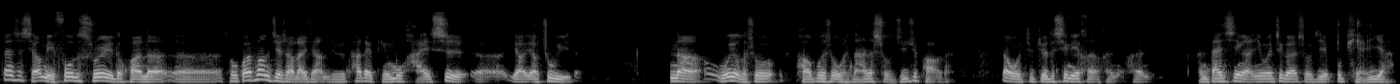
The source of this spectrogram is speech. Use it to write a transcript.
但是小米 Fold 3的话呢，呃，从官方的介绍来讲，就是它的屏幕还是呃要要注意的。那我有的时候跑步的时候，我是拿着手机去跑的，那我就觉得心里很很很很担心啊，因为这个手机也不便宜啊，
